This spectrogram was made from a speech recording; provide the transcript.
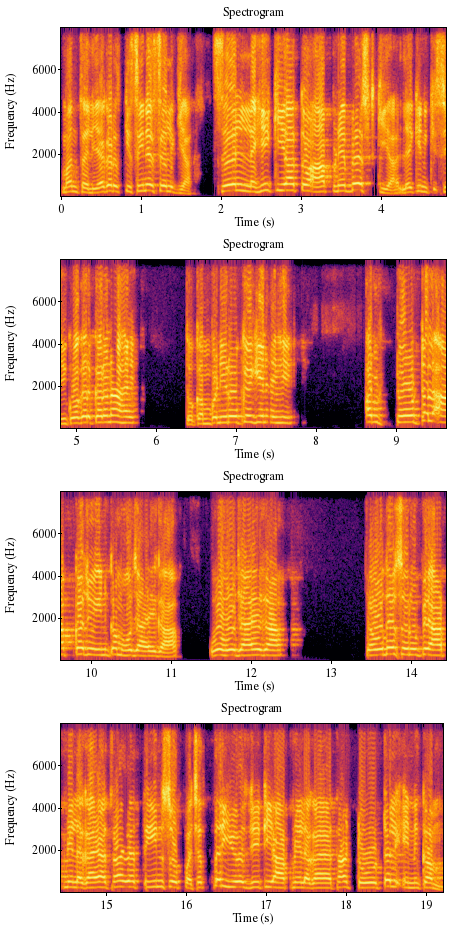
मंथली अगर किसी ने सेल किया, सेल नहीं किया तो आपने बेस्ट किया, लेकिन किसी को अगर करना है तो कंपनी रोकेगी नहीं। अब टोटल आपका जो इनकम हो जाएगा, वो हो जाएगा चौदह सौ रुपये आपने लगाया था या तीन सौ पचहत्तर यूएसडीटी आपने लगाया था टोटल इनकम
